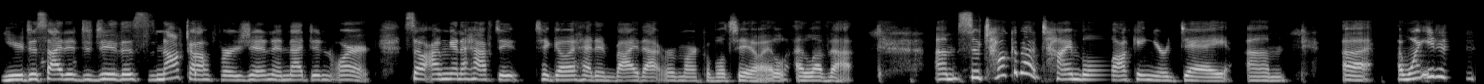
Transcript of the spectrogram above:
You decided to do this knockoff version and that didn't work. So I'm going to have to to go ahead and buy that Remarkable 2. I I love that. Um, so, talk about time blocking your day. Um, uh, I want you to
